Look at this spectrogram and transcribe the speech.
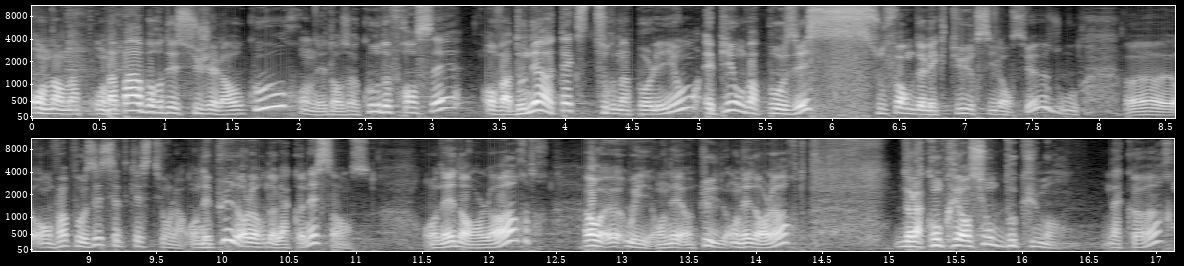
on n'a pas abordé ce sujet-là au cours, on est dans un cours de français, on va donner un texte sur Napoléon, et puis on va poser, sous forme de lecture silencieuse, ou, euh, on va poser cette question-là. On n'est plus dans l'ordre de la connaissance, on est dans l'ordre, euh, oui, on est, est dans l'ordre de la compréhension de documents, d'accord?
